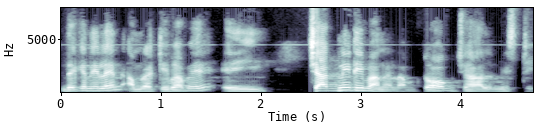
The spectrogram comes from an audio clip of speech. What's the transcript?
দেখে নিলেন আমরা কীভাবে এই চাটনিটি বানালাম, টক ঝাল মিষ্টি।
